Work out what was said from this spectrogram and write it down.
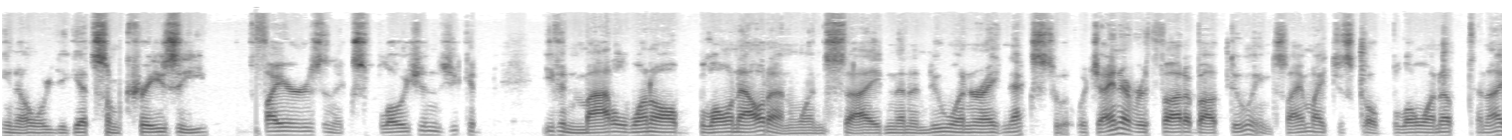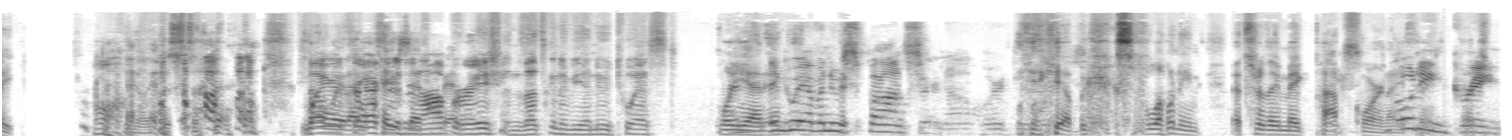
you know where you get some crazy fires and explosions you could even model one all blown out on one side and then a new one right next to it, which I never thought about doing. So I might just go blow one up tonight. Oh. You know, just, Firecrackers and operations. Back. That's going to be a new twist. Well, yeah, I think and, we have a new sponsor now. yeah, because exploding. That's where they make popcorn. Exploding grain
